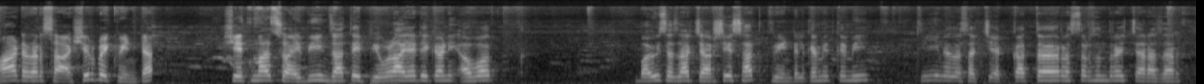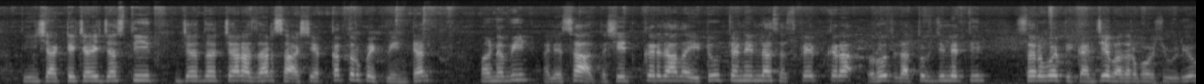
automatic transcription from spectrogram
आठ हजार सहाशे रुपये क्विंटल. शेतमाल सोयाबीन जाते पिवळा या ठिकाणी अवक बावीस हजार चारशे सात क्विंटल कमीत कमी तीन हजार सातशे एकाहत्तर सरसंद्र चार हजार तीनशे अठ्ठेचाळीस जास्तीत जद चार हजार सहाशे एकाहत्तर रुपये क्विंटल. नवीन आले साल. तर शेतकरी दादा यूट्यूब चॅनेलला सबस्क्राईब करा. रोज लातूर जिल्ह्यातील सर्व पिकांचे बाजारभावाचे व्हिडिओ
